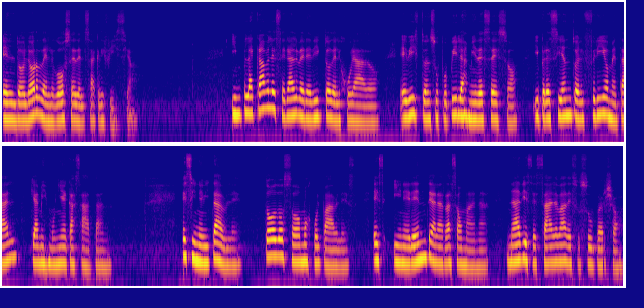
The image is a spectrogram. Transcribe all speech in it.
el dolor del goce del sacrificio. Implacable será el veredicto del jurado, He visto en sus pupilas mi deceso y presiento el frío metal que a mis muñecas atan. Es inevitable, todos somos culpables, es inherente a la raza humana, nadie se salva de su super yo.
